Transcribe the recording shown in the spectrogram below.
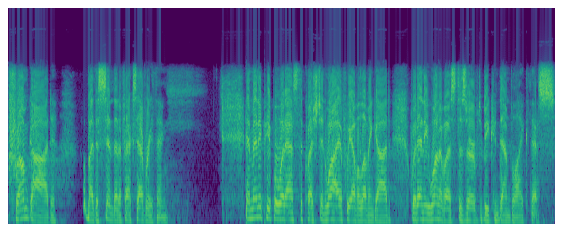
from God by the sin that affects everything. And many people would ask the question why, if we have a loving God, would any one of us deserve to be condemned like this?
